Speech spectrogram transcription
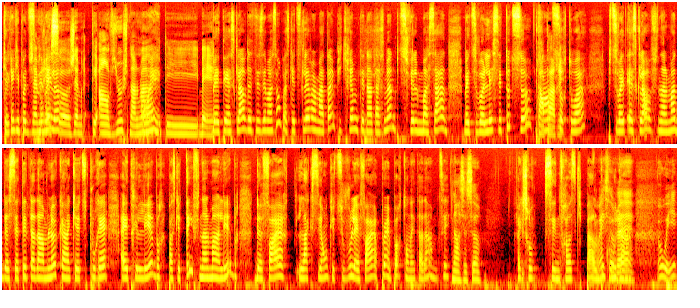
Quelqu'un qui n'est pas discipliné, J'aimerais ça. J'aimerais. T'es envieux, finalement. Ouais. T'es. Ben, ben, t'es esclave de tes émotions parce que tu te lèves un matin, puis crime, t'es dans ta semaine, puis tu fais le Mossad. Ben, tu vas laisser tout ça prendre sur toi, puis tu vas être esclave finalement de cet état d'âme-là quand que tu pourrais être libre, parce que t'es finalement libre de faire l'action que tu voulais faire, peu importe ton état d'âme, tu sais. non, c'est ça. Fait que je trouve que c'est une phrase qui parle Oui, c'est beaucoup vrai. Oh oui.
